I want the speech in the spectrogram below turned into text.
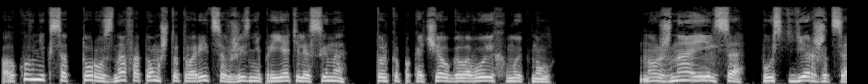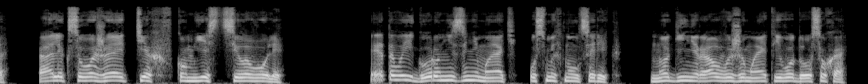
Полковник Саттор, узнав о том, что творится в жизни приятеля сына, только покачал головой и хмыкнул. «Нужна Ильса, пусть держится. Алекс уважает тех, в ком есть сила воли». «Этого Егору не занимать», — усмехнулся Рик. «Но генерал выжимает его досуха.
